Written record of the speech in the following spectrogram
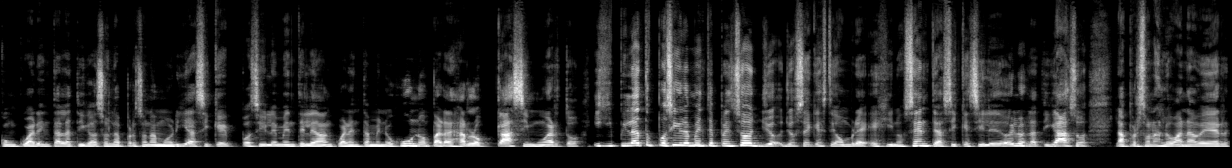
con 40 latigazos la persona moría, así que posiblemente le daban 40 menos 1 para dejarlo casi muerto. Y Pilato posiblemente pensó, yo, yo sé que este hombre es inocente, así que si le doy los latigazos, las personas lo van a ver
